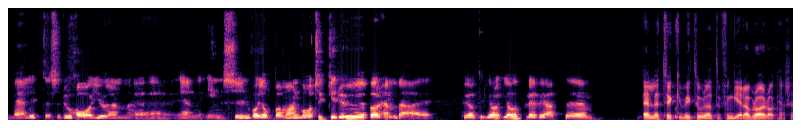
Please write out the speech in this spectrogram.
med lite, så du har ju en, eh, en insyn. Vad jobbar man? Vad tycker du bör hända? För jag, jag, jag upplever att... Eh, Eller tycker Victoria att det fungerar bra idag kanske?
